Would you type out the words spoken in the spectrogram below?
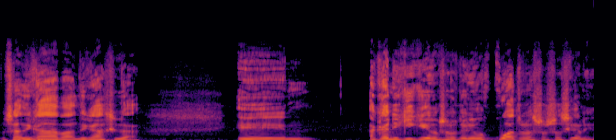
o sea, de, cada, de cada ciudad. acá en Iquique nosotros tenemos cuatro asociaciones,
